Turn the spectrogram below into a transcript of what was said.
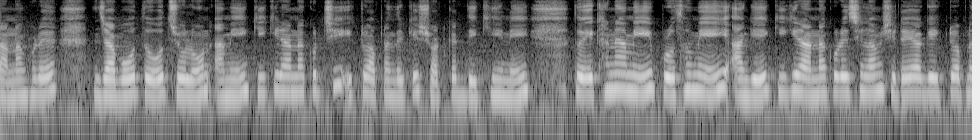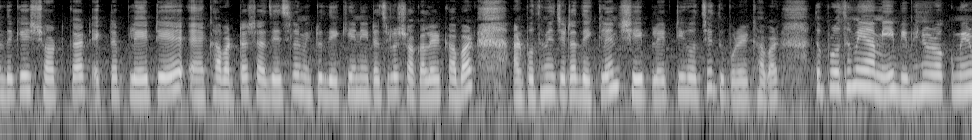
রান্নাঘরে যাব। তো চলুন, আমি কি কি রান্না করছি একটু আপনাদেরকে শর্টকাট দেখিয়ে নেই। তো এখানে আমি প্রথমেই আগে কি কি রান্না করেছিলাম, সেটাই আগে একটু আপনাদেরকে শর্টকাট একটা প্লেটে খাবারটা সাজিয়েছিলাম, একটু দেখিয়ে নিই। এটা ছিল সকালের খাবার, আর প্রথমে যেটা দেখলেন, সেই প্লেটটি হচ্ছে দুপুরের খাবার। তো প্রথমে আমি বিভিন্ন রকমের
